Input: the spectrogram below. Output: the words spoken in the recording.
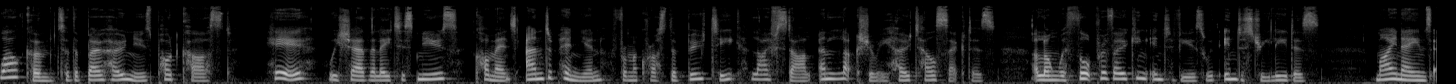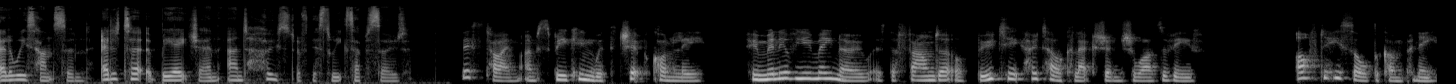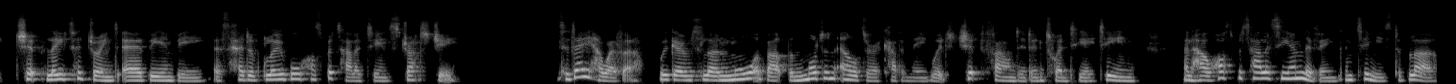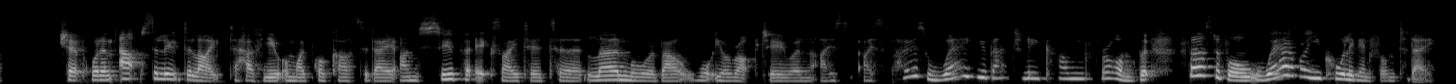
Welcome to the Boho News podcast. Here we share the latest news, comments, and opinion from across the boutique, lifestyle, and luxury hotel sectors, along with thought provoking interviews with industry leaders. My name's Eloise Hanson, editor at BHN and host of this week's episode. This time I'm speaking with Chip Conley, who many of you may know as the founder of boutique hotel collection Joie de Vivre. After he sold the company, Chip later joined Airbnb as head of global hospitality and strategy. Today, however, we're going to learn more about the Modern Elder Academy, which Chip founded in 2018, and how hospitality and living continues to blur. Chip, what an absolute delight to have you on my podcast today. I'm super excited to learn more about what you're up to and I, I suppose where you've actually come from. But first of all, where are you calling in from today?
